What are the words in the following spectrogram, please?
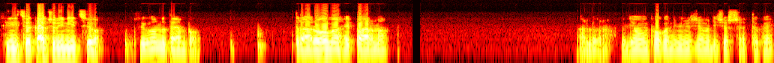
Si inizia calcio d'inizio, secondo tempo tra Roma e Parma. Allora, vediamo un po' quando diminuiamo 17, ok.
